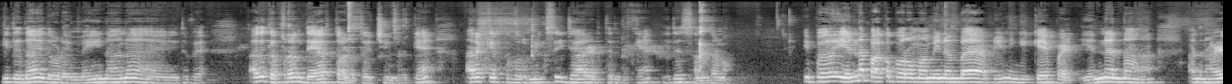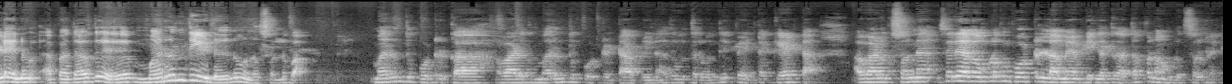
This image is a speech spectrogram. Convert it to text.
இதுதான் இதோட மெயினான இதுவே. அதுக்கப்புறம் தேர்த்தம் எடுத்து வச்சுட்டு இருக்கேன் அரைக்கிறதுக்கு ஒரு மிக்ஸி ஜார் எடுத்துட்டுருக்கேன். இது சந்தனம். இப்போ என்ன பார்க்க போகிறோம் மாமி நம்ம? அப்படின்னு நீங்கள் கேட்பேன் என்னென்னா அந்த நாளில் என்ன அப்போ அதாவது மருந்தீடுன்னு ஒன்று சொல்லுவாள் மருந்து போட்டிருக்கா? அவளுக்கு மருந்து போட்டுட்டா அப்படின்னு அது ஒருத்தர் வந்து இப்போ என்கிட்ட கேட்டா. அவளுக்கு சொன்னேன் சரி அதை உங்களுக்கும் போட்டுடலாமே அப்படிங்கிறதுக்காக தப்ப நான் உங்களுக்கு சொல்கிறேன்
